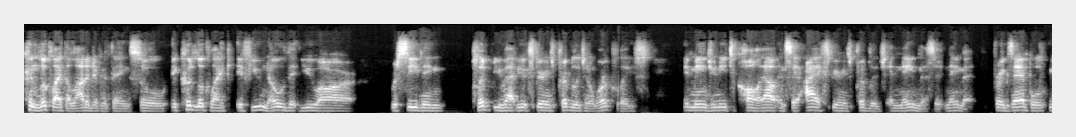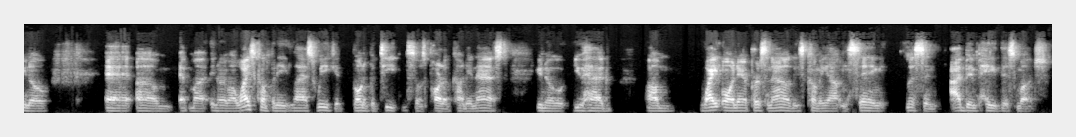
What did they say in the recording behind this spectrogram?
can look like a lot of different things. So it could look like if you know that you are receiving you have you experience privilege in a workplace, it means you need to call it out and say, I experience privilege and name this name it. For example, you know, at um at my you know my wife's company last week at Bon Appetit, so it's part of Condé Nast, you know, you had um, white on air personalities coming out and saying, listen, I've been paid this much.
